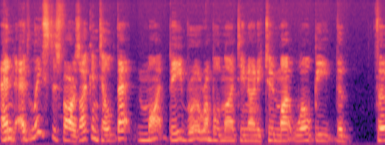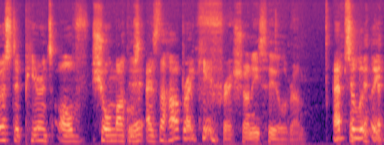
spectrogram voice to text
And at least as far as I can tell, that might be Royal Rumble 1992 might well be the first appearance of Shawn Michaels Yeah. as the Heartbreak Kid. Fresh on his heel run. Absolutely.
